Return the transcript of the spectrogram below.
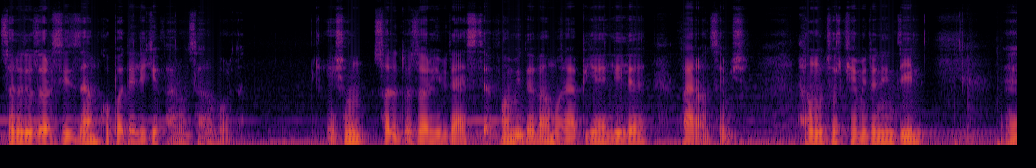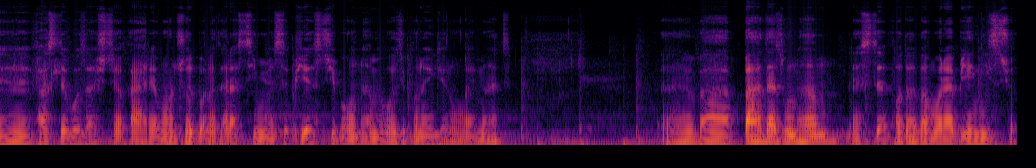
سال 2013 هم کوپا لیگ فرانسه رو بردن. ایشون سال 2017 استعفا میده و مربی لیل فرانسه میشه. همونطور که می‌دونین لیل فصل گذشته قهرمان شد بالاتر از تیمی مثل پی اس جی با اون همه بازیکنهای گرون قیمت. و بعد از اون هم استعفا داد و مربی نیست شد.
